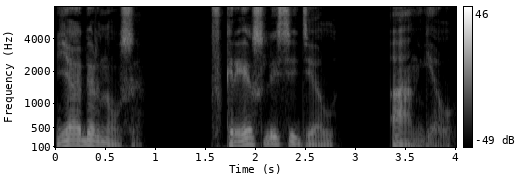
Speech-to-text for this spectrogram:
Я обернулся. В кресле сидел ангел.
